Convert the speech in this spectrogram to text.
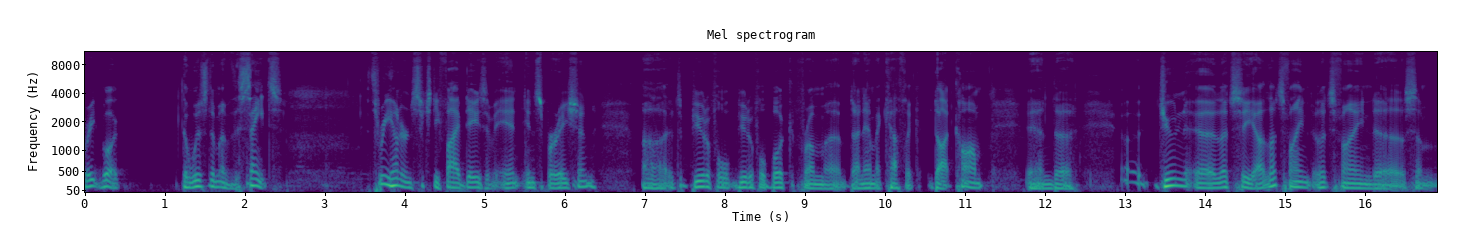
great book, The Wisdom of the Saints 365 days of in- inspiration. Uh, it's a beautiful, beautiful book from uh, dynamiccatholic.com. And uh, uh June, uh, let's see, uh, let's find let's find some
